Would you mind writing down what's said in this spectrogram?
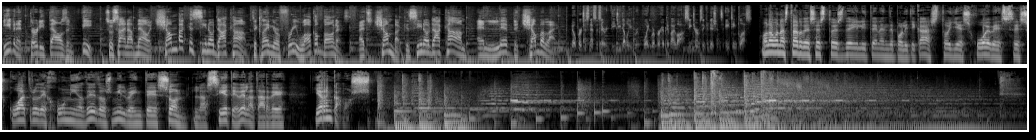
even at 30,000 feet. So sign up now at chumbacasino.com to claim your free welcome bonus. That's chumbacasino.com and live the Chumba life. No purchase necessary. BGW. Void were prohibited by law. See terms and conditions. 18 plus. Hola, buenas tardes. Esto es Daily Tenen de Politicast. Hoy es jueves, es 4 de junio de 2020. Son las 7 de la tarde y arrancamos.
